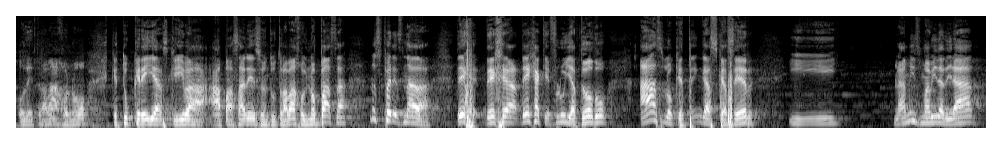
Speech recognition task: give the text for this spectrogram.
o de trabajo, ¿no? Que tú creías que iba a pasar eso en tu trabajo y no pasa. No esperes nada. Deja, deja, deja que fluya todo. Haz lo que tengas que hacer y la misma vida dirá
